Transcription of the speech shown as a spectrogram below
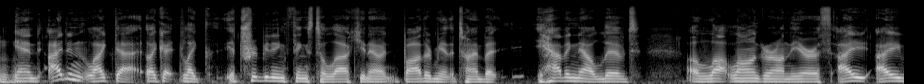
Mm-hmm. And I didn't like that, like I, like attributing things to luck. You know, it bothered me at the time. But having now lived a lot longer on the earth, I I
